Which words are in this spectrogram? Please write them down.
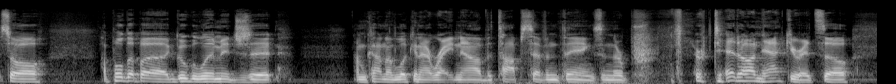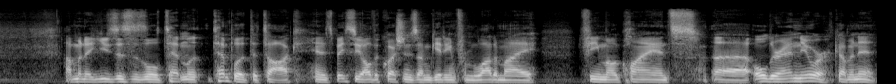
So I pulled up a Google image that I'm kind of looking at right now, the top seven things, and they're they're dead on accurate. So I'm going to use this as a little template template to talk, and it's basically all the questions I'm getting from a lot of my female clients, uh, older and newer, coming in.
